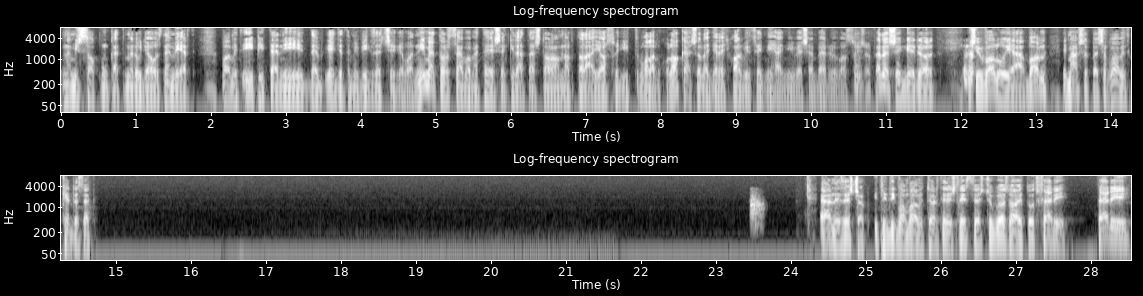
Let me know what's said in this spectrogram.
nem is szakmunkát, mert ugye ahhoz nem ért valamit építeni, de egyetemi végzettsége van Németországban, mert teljesen kilátástalannak találja azt, hogy itt valamikor lakása legyen, egy 31 néhány éves emberről van szó és a feleségéről, és én valójában, egy másodperc csak valamit kérdezek, Elnézést, csak itt mindig van valami történés. Légy be az ajtót. Feri? Feri?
